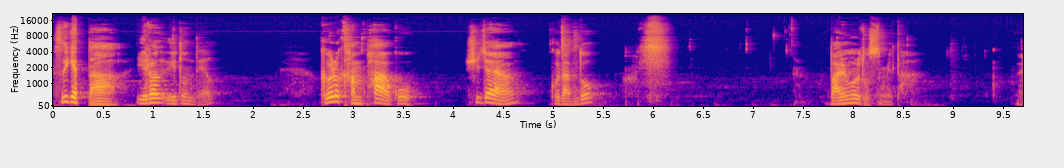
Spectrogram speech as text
쓰겠다 이런 의도인데요. 그걸 간파하고 쉬자양 구단도 말문을 뒀습니다. 네.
